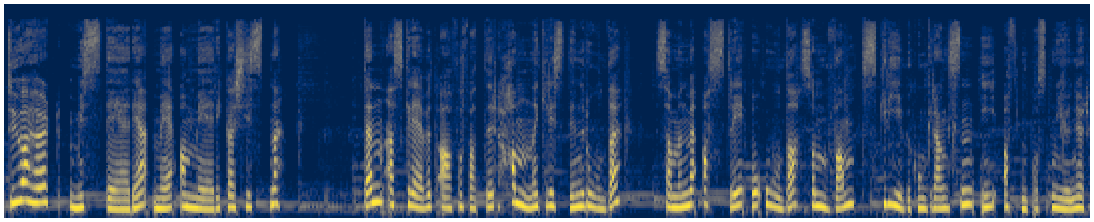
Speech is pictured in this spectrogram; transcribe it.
Du har hørt Mysteriet med amerikakistene. Den er skrevet av forfatter Hanne Kristin Rode sammen med Astrid og Oda, som vant skrivekonkurransen i Aftenposten Junior.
